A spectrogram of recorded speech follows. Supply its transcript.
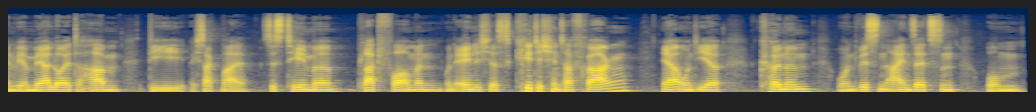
wenn wir mehr Leute haben, die, ich sag mal, Systeme, Plattformen und ähnliches kritisch hinterfragen. Ja, und ihr können und Wissen einsetzen, um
